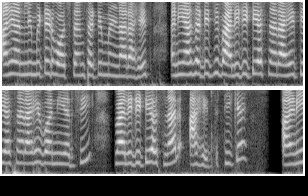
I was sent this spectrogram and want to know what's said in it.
आणि अनलिमिटेड वॉच टाईमसाठी मिळणार आहेत. आणि यासाठी जी व्हॅलिडिटी असणार आहे ती असणार आहे वन इयरची व्हॅलिडिटी असणार आहेत. ठीक आहे? आणि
